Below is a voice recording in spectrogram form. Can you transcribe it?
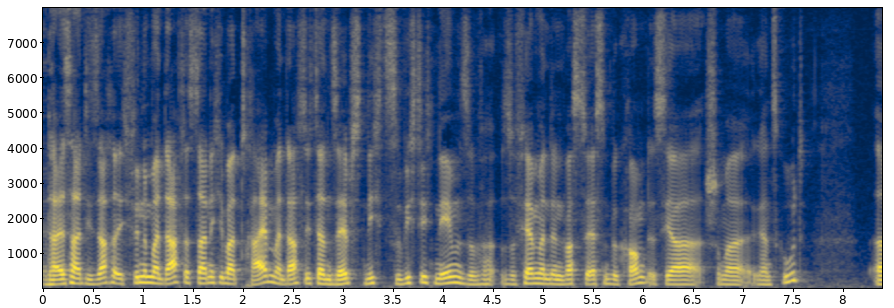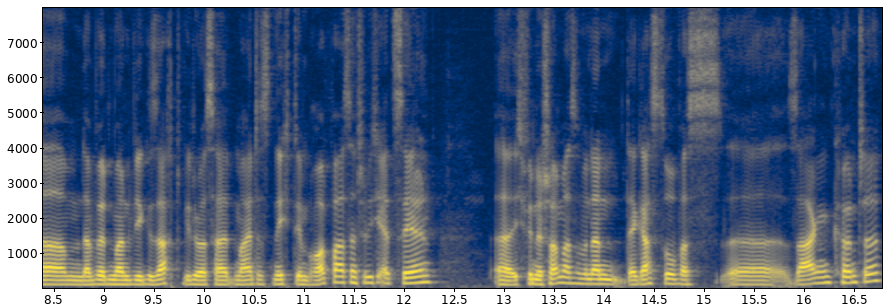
da ist halt die Sache, ich finde, man darf das da nicht übertreiben, man darf sich dann selbst nicht zu wichtig nehmen, so, sofern man denn was zu essen bekommt, ist ja schon mal ganz gut. Ähm, dann würde man, wie gesagt, wie du das halt meintest, nicht dem Brautpaar natürlich erzählen. Äh, ich finde schon, dass man dann der Gastro was äh, sagen könnte.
